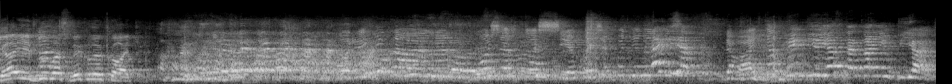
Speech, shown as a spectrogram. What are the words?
я йду вас викликати. Оригінально. Може хтось ще хоче поділитися? Давайте. Вип'ю я стаканів п'ять.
